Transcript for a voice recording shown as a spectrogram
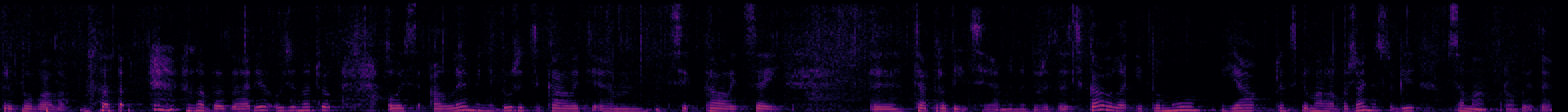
придбавала на базарі у жіночок. Ось, але мені дуже цікавить, ем, цікавить цей, е, ця традиція. Мене дуже зацікавила, і тому я, в принципі, мала бажання собі сама робити.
